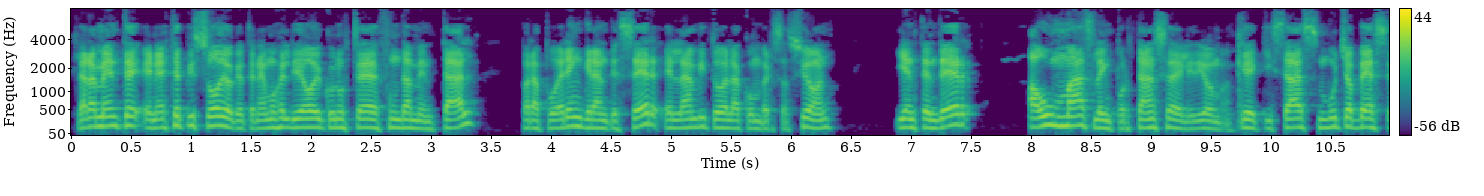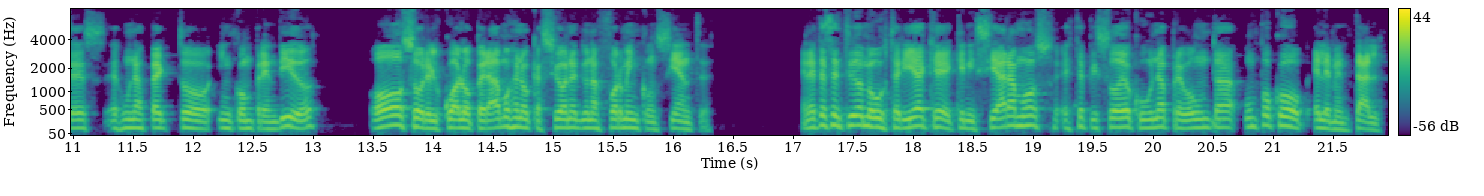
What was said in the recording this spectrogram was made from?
Claramente, en este episodio que tenemos el día de hoy con ustedes es fundamental para poder engrandecer el ámbito de la conversación y entender aún más la importancia del idioma, que quizás muchas veces es un aspecto incomprendido o sobre el cual operamos en ocasiones de una forma inconsciente. En este sentido, me gustaría que, iniciáramos este episodio con una pregunta un poco elemental,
